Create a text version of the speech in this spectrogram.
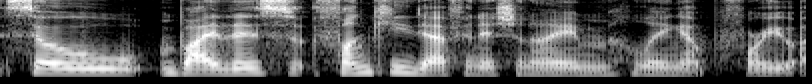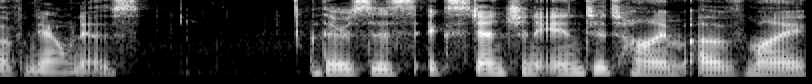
So, by this funky definition I'm laying out before you of nowness, there's this extension into time of my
